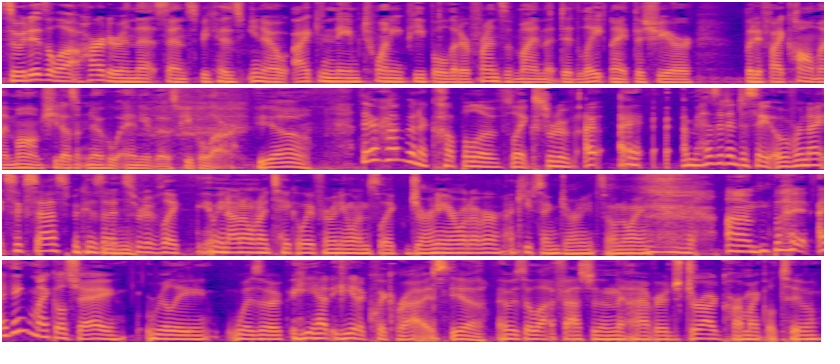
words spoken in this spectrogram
So it is a lot harder in that sense because, you know, I can name 20 people that are friends of mine that did late night this year, but if I call my mom, she doesn't know who any of those people are. Yeah. There have been a couple of like sort of I, I I'm hesitant to say overnight success because that's Mhm. sort of like I mean I don't want to take away from anyone's like journey or whatever. I keep saying journey, it's so annoying. um, but I think Michael Che really was a he had he had a quick rise. Yeah, it was a lot faster than the average. Jerrod Carmichael too,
